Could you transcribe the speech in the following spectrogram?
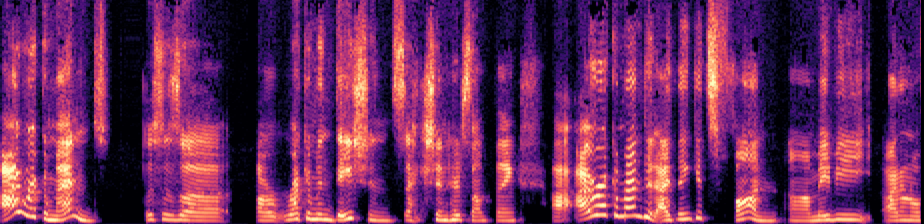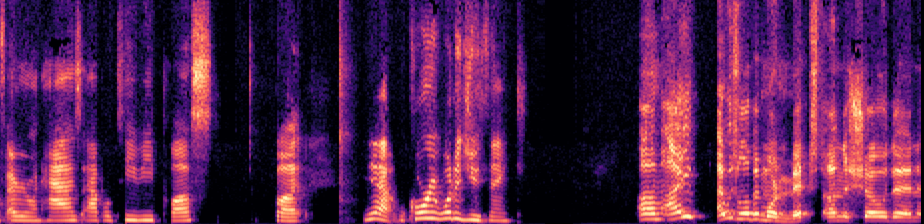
I recommend this is a our recommendation section or something. I, I recommend it. I think it's fun. Uh, maybe I don't know if everyone has Apple TV Plus, but yeah, Corey, what did you think? Um, I I was a little bit more mixed on the show than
